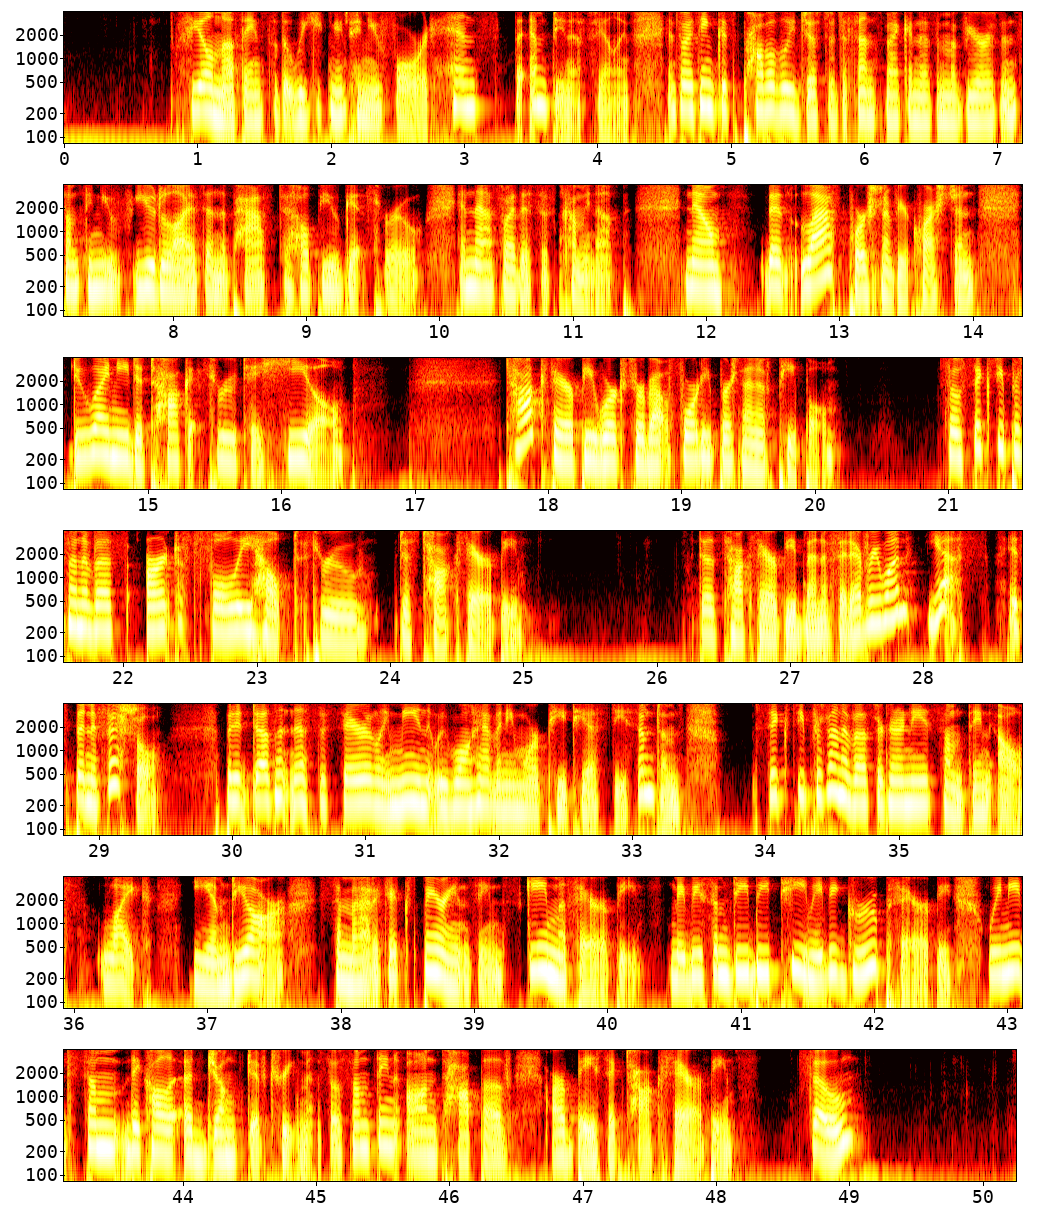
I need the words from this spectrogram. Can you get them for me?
feel nothing so that we can continue forward, hence the emptiness feeling. And so I think it's probably just a defense mechanism of yours and something you've utilized in the past to help you get through. And that's why this is coming up. Now, the last portion of your question do I need to talk it through to heal? Talk therapy works for about 40% of people. So 60% of us aren't fully helped through just talk therapy. Does talk therapy benefit everyone? Yes, it's beneficial but it doesn't necessarily mean that we won't have any more PTSD symptoms. 60% of us are going to need something else like EMDR, somatic experiencing, schema therapy, maybe some DBT, maybe group therapy. We need some, they call it adjunctive treatment. So something on top of our basic talk therapy. So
